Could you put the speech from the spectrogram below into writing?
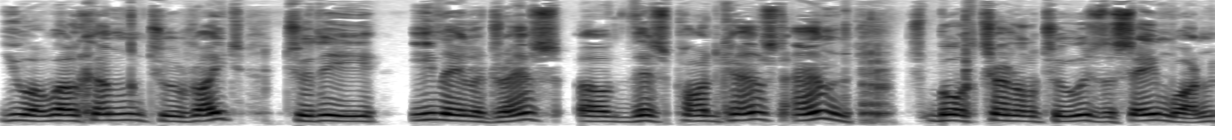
you are welcome to write to the email address of this podcast, and both channel two is the same one,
